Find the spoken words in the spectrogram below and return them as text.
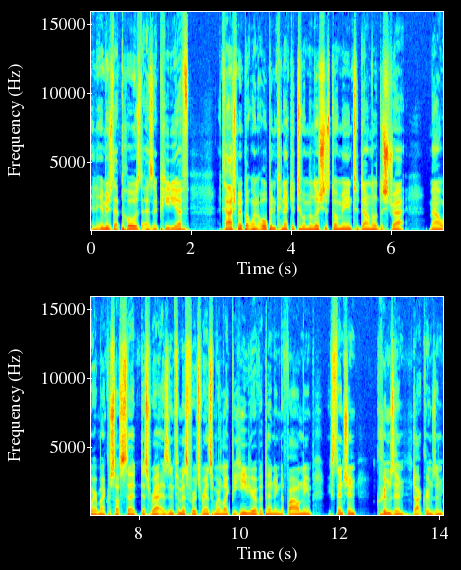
an image that posed as a PDF attachment, but when opened, connected to a malicious domain to download the Strat malware, Microsoft said. This rat is infamous for its ransomware like behavior of appending the file name extension crimson, crimson,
